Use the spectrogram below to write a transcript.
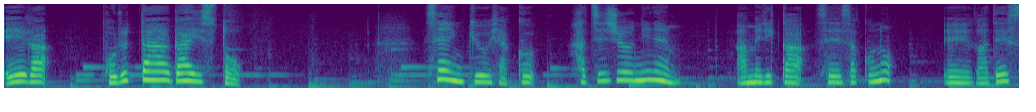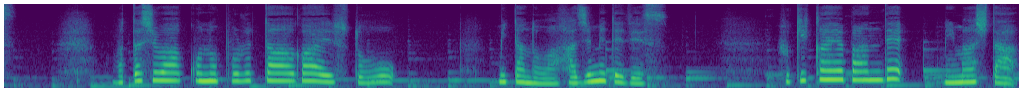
映画ポルターガイスト1982年アメリカ制作の映画です。私はこのポルターガイストを見たのは初めてです。吹き替え版で見ました。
